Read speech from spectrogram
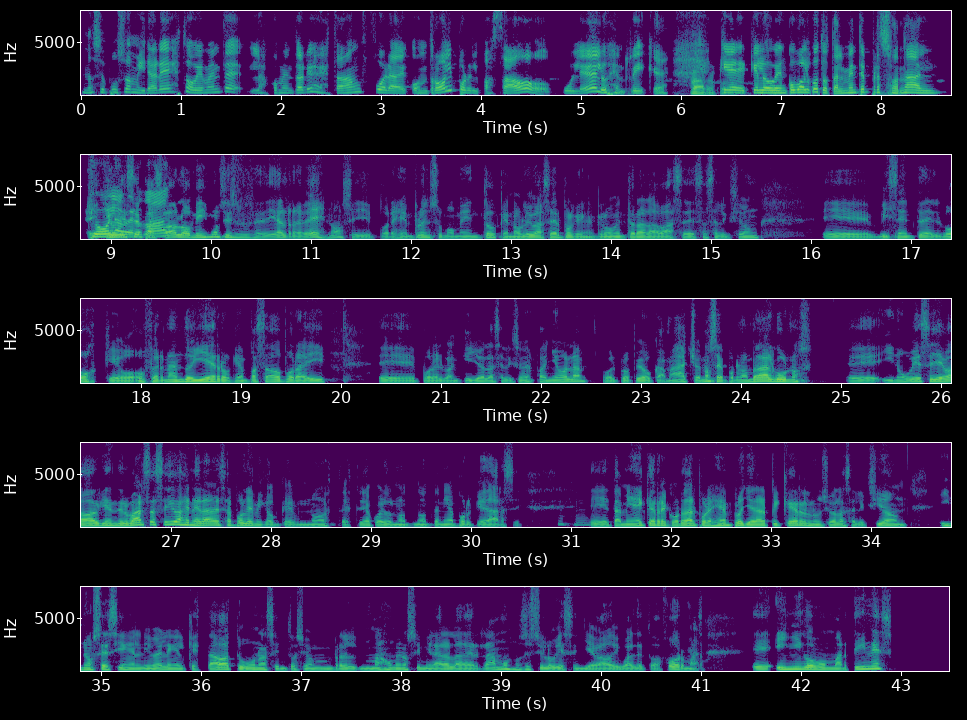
no se puso a mirar esto. Obviamente, los comentarios están fuera de control por el pasado culé de Luis Enrique, claro, Que, lo ven como algo totalmente personal. Es Yo, que la hubiese pasado lo mismo si sucedía al revés, ¿no? Si, por ejemplo, en su momento, que no lo iba a hacer porque en aquel momento era la base de esa selección, eh, Vicente del Bosque o Fernando Hierro, que han pasado por ahí eh, por el banquillo de la selección española o el propio Camacho, no sé, por nombrar algunos, eh, y no hubiese llevado a alguien del Barça, se iba a generar esa polémica, aunque no estoy de acuerdo, no, tenía por qué darse. Eh, también hay que recordar, por ejemplo, Gerard Piqué renunció a la selección y no sé si en el nivel en el que estaba tuvo una situación más o menos similar a la de Ramos, no sé si lo hubiesen llevado igual de todas formas. Íñigo Martínez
